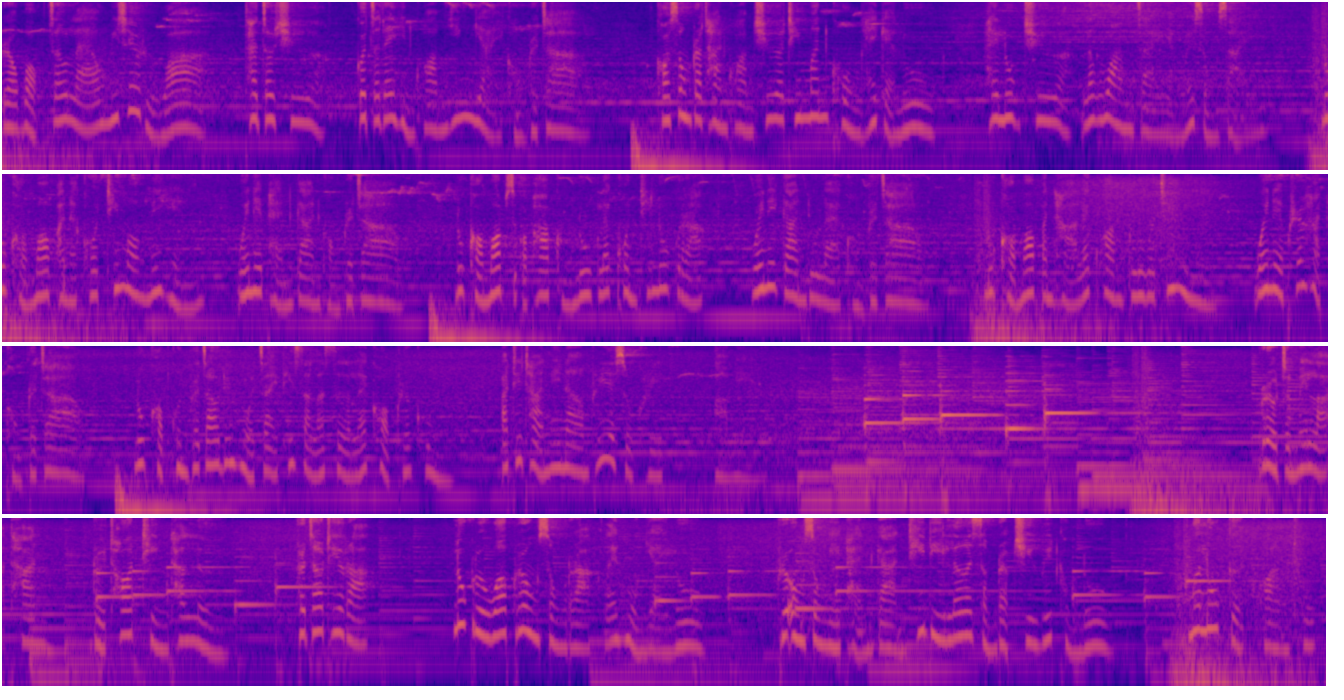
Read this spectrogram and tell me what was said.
เราบอกเจ้าแล้วไม่ใช่หรือว่า ถ้าเจ้าเชื่อก็จะได้เห็นความยิ่งใหญ่ของพระเจ้า ขอทรงประทานความเชื่อที่มั่นคงให้แก่ลูก ให้ลูกเชื่อและวางใจอย่างไม่สงสัย ลูกขอมอบอนาคตที่มองไม่เห็น ไว้ในแผนการของพระเจ้า ลูกขอมอบสุขภาพของลูกและคนที่ลูกรัก ไว้ในการดูแลของพระเจ้า ลูกขอมอบปัญหาและความกลัวที่มี ไว้ในพระหัตถ์ของพระเจ้า ลูกขอบคุณพระเจ้าด้วยหัวใจที่สรรเสริญและขอบพระคุณ อธิษฐานในนามพระเยซูคริสต์ เราจะไม่ละท่าน หรือทอดทิ้งท่านเลย พระเจ้าที่รัก ลูกรู้ว่าพระองค์ทรงรักและห่วงใยลูก พระองค์ทรงมีแผนการที่ดีเลิศสำหรับชีวิตของลูก เมื่อลูกเกิดความทุกข์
